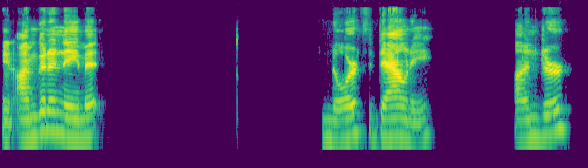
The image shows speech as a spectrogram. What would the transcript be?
and I'm going to name it North Downey under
